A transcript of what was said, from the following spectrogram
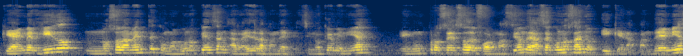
que ha emergido no solamente, como algunos piensan, a raíz de la pandemia, sino que venía en un proceso de formación de hace algunos años y que la pandemia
